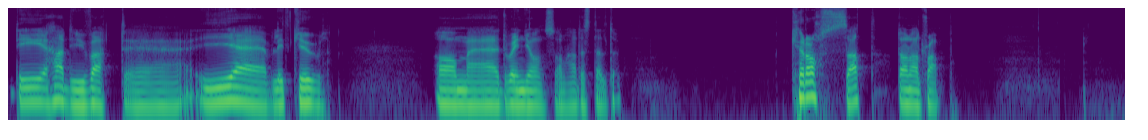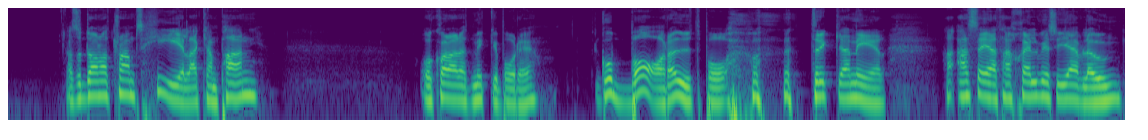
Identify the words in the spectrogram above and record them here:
Det hade ju varit eh, jävligt kul om eh, Dwayne Johnson hade ställt upp. Krossat Donald Trump. Alltså Donald Trumps hela kampanj och kollar rätt mycket på det. Går bara ut på att trycka ner. Han, han säger att han själv är så jävla ung.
